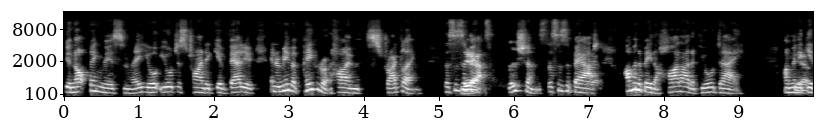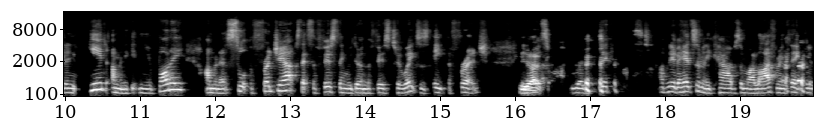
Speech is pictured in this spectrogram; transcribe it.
you're not being mercenary you're, you're just trying to give value and remember people are at home struggling this is yeah. about solutions. This is about, yeah. I'm going to be the highlight of your day. I'm going to yeah. get in your head. I'm going to get in your body. I'm going to sort the fridge out because that's the first thing we do in the first two weeks is eat the fridge. You yeah. know, it's ridiculous. I've never had so many carbs in my life. I mean, thankfully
